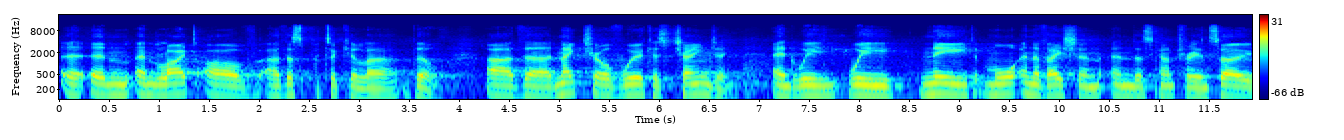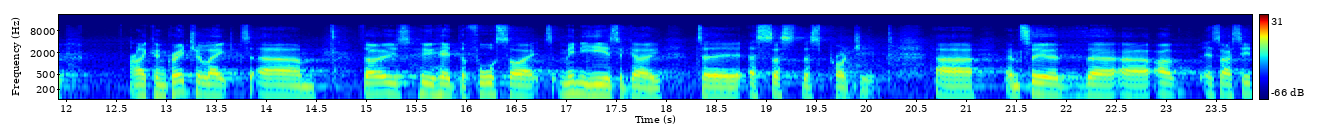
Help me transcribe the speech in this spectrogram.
in, in light of this particular bill. Uh, the nature of work is changing, and we, we need more innovation in this country. And so I congratulate um, those who had the foresight many years ago to assist this project. Uh, and so, the, uh, uh, as I said,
